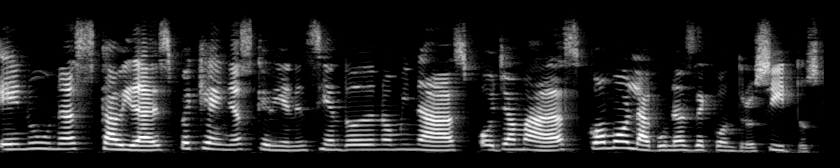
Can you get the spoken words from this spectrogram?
en unas cavidades pequeñas que vienen siendo denominadas o llamadas como lagunas de condrocitos.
